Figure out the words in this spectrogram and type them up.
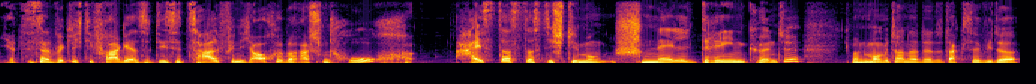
Jetzt ist dann wirklich die Frage, also diese Zahl finde ich auch überraschend hoch. Heißt das, dass die Stimmung schnell drehen könnte? Ich meine, momentan hat der DAX ja wieder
